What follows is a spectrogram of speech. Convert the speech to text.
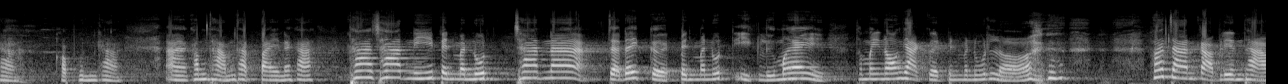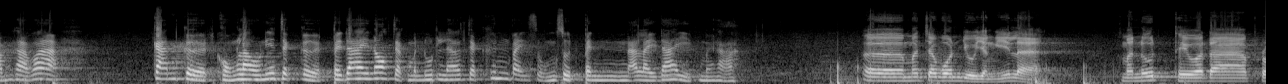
ค่ะ ขอบคุณค่ะอ่าคำถามถัดไปนะคะ ถ้าชาตินี้เป็นมนุษย์ ชาติหน้าจะได้เกิดเป็นมนุษย์อีกหรือไม่ทำไมน้องอยากเกิดเป็นมนุษย์เหรอ พระอาจารย์กลับเรียนถามค่ะว่า การเกิดของเราเนี่ยจะเกิดไปได้นอกจากมนุษย์แล้วจะขึ้นไปสูงสุดเป็นอะไรได้อีกไหมคะเออมันจะวนอยู่อย่างนี้แหละ มนุษย์เทวดาพร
